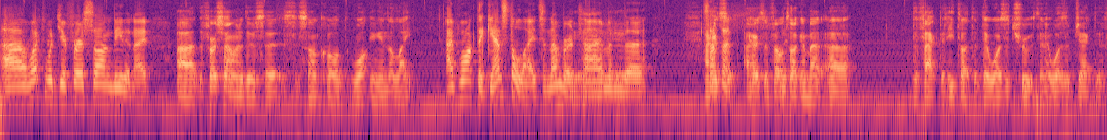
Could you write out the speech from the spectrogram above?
Uh, what would your first song be tonight? Uh, the first song I want to do is a, is a song called Walking in the Light. I've walked against the lights a number of Yeah, times, and yeah. uh, I heard, some, I heard some fellow talking about uh, the fact that he thought that there was a truth and it was objective.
